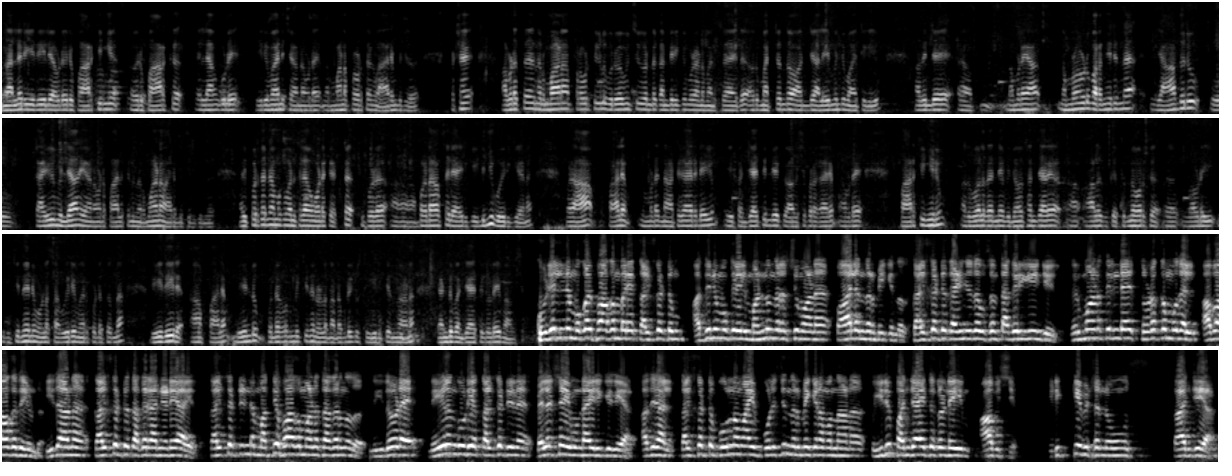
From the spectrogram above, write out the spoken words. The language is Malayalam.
നല്ല രീതിയിൽ അവിടെ ഒരു പാർക്കിംഗ് ഒരു പാർക്ക് എല്ലാം കൂടി തീരുമാനിച്ചാണ് അവിടെ നിർമ്മാണ പ്രവർത്തനങ്ങൾ ആരംഭിച്ചത്. പക്ഷേ അവിടുത്തെ നിർമ്മാണ പ്രവൃത്തികൾ പുരോഗമിച്ചുകൊണ്ട് കണ്ടിരിക്കുമ്പോഴാണ് മനസ്സിലായത് അവർ മറ്റെന്തോ അതിന്റെ അലൈൻമെന്റ് മാറ്റുകയും അതിന്റെ നമ്മുടെ ആ നമ്മളോട് പറഞ്ഞിരുന്ന യാതൊരു കഴിവുമില്ലാതെയാണ് അവിടെ പാലത്തിന് നിർമ്മാണം ആരംഭിച്ചിരിക്കുന്നത്. അതിപ്പോൾ തന്നെ നമുക്ക് മനസ്സിലാകും അവിടെ കെട്ട് ഇപ്പോൾ അപകടാവസ്ഥയിലായിരിക്കും ഇടിഞ്ഞു പോയിരിക്കുകയാണ്. അപ്പോൾ ആ പാലം നമ്മുടെ നാട്ടുകാരുടെയും ഈ പഞ്ചായത്തിന്റെയൊക്കെ ആവശ്യപ്രകാരം അവിടെ പാർക്കിങ്ങിനും അതുപോലെ തന്നെ വിനോദസഞ്ചാര ആളുകൾക്ക് എത്തുന്നവർക്ക് അവിടെ ഇരിക്കുന്നതിനുമുള്ള സൗകര്യം ഏർപ്പെടുത്തുന്ന രീതിയിൽ ആ പാലം വീണ്ടും പുനർനിർമ്മിക്കുന്നതിനുള്ള നടപടികൾ സ്വീകരിക്കുന്നതാണ് രണ്ട് പഞ്ചായത്തുകളുടെയും ആവശ്യം. കുഴലിന് മുകൾ ഭാഗം വരെ കൽക്കെട്ടും അതിനു മുകളിൽ മണ്ണു നിറച്ചുമാണ് പാലം നിർമ്മിക്കുന്നത്. കൽക്കെട്ട് കഴിഞ്ഞ ദിവസം തകരുകയും ചെയ്തു. നിർമ്മാണത്തിന്റെ തുടക്കം മുതൽ അപാകതയുണ്ട്. ഇതാണ് കൽക്കെട്ട് തകരാൻ ഇടയായത് കൽക്കെട്ടിന്റെ മധ്യഭാഗമാണ് തകർന്നത്. ഇതോടെ നീളം കൂടിയ കൽക്കെട്ടിന് ബലക്ഷയം ഉണ്ടായിരിക്കുകയാണ് അതിനാൽ കൽക്കെട്ട് പൂർണമായും പൊളിച്ചു നിർമ്മിക്കണമെന്നാണ് ഇരു പഞ്ചായത്തുകളുടെയും ആവശ്യം. Idukki vision news Kanchiyar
